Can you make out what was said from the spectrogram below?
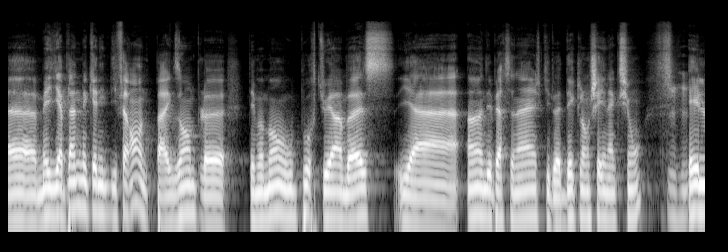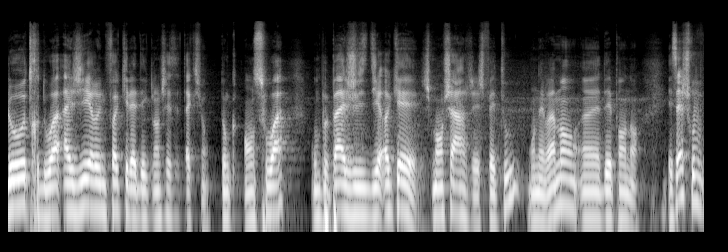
Euh, mais il y a plein de mécaniques différentes. Par exemple, euh, des moments où pour tuer un boss, il y a un des personnages qui doit déclencher une action Mhm. et l'autre doit agir une fois qu'il a déclenché cette action. Donc en soi, on peut pas juste dire ok, je m'en charge et je fais tout. On est vraiment euh, dépendant. Et ça, je trouve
